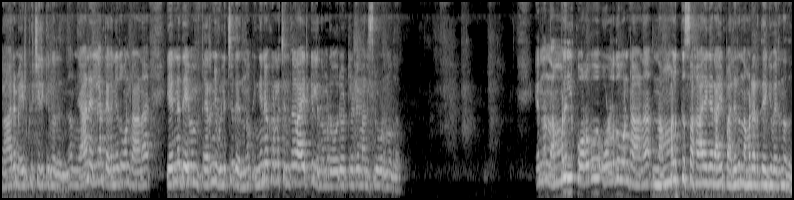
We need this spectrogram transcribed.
ഭാരം ഏൽപ്പിച്ചിരിക്കുന്നതെന്നും ഞാൻ എല്ലാം തികഞ്ഞതുകൊണ്ടാണ് എന്നെ ദൈവം തെരഞ്ഞു വിളിച്ചതെന്നും ഇങ്ങനെയൊക്കെയുള്ള ചിന്തകളായിരിക്കില്ലേ നമ്മുടെ ഓരോരുത്തരുടെയും മനസ്സിൽ ഓടുന്നത്. എന്നാൽ നമ്മളിൽ കുറവ് ഉള്ളതുകൊണ്ടാണ് നമ്മൾക്ക് സഹായകരായി പലരും നമ്മുടെ അടുത്തേക്ക് വരുന്നത്.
